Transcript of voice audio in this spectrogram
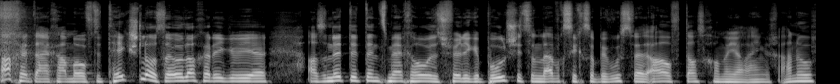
ah, könnte eigentlich auch mal auf den Text hören und nachher irgendwie, also nicht dort dann zu merken, oh, das ist völliger Bullshit, sondern einfach sich so bewusst werden, ah, auf das kann man ja eigentlich auch noch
